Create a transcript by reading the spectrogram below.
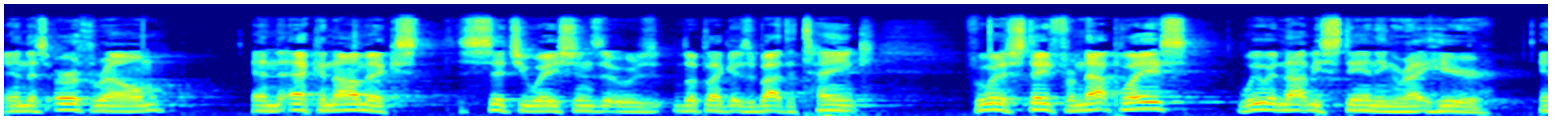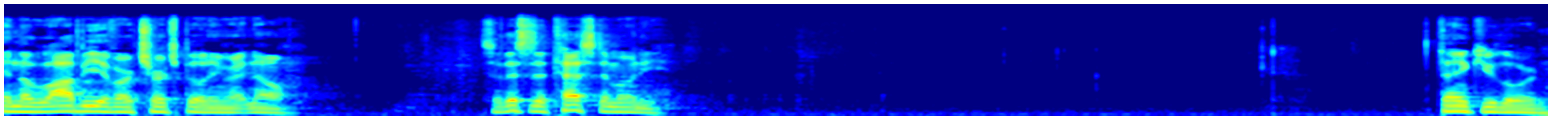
in this earth realm and the economic situations that was looked like it was about to tank, if we would have stayed from that place, we would not be standing right here in the lobby of our church building right now. So this is a testimony. Thank you, Lord.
